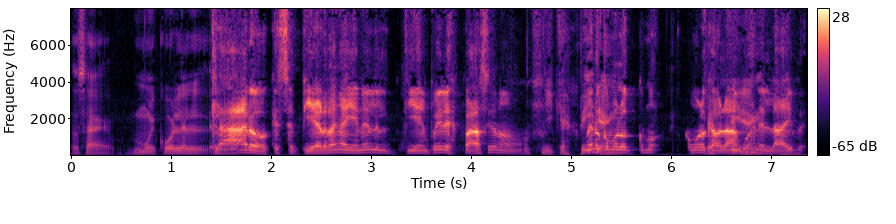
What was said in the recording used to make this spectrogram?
O sea, muy cool el, el- Claro, que se pierdan ahí en el tiempo y el espacio, ¿no? y que expiren. Bueno, como lo, como, como lo que, Que hablábamos en el live,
